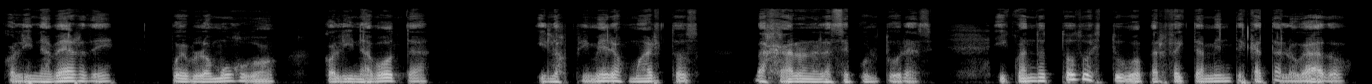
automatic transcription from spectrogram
Colina Verde, Pueblo Musgo, Colina Bota, y los primeros muertos bajaron a las sepulturas. Y cuando todo estuvo perfectamente catalogado,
